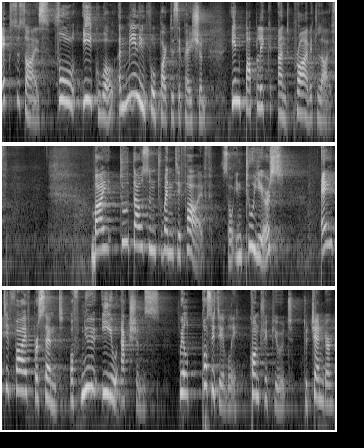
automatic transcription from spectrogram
exercise full, equal, and meaningful participation in public and private life. By 2025, so in two years, 85% of new EU actions will positively contribute to gender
